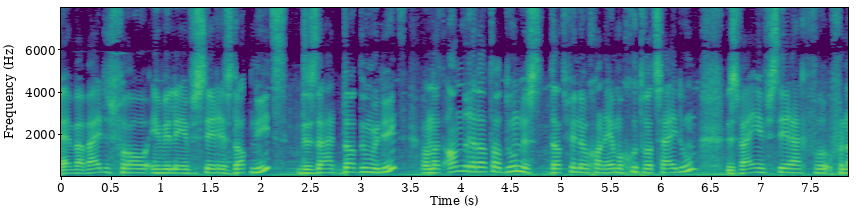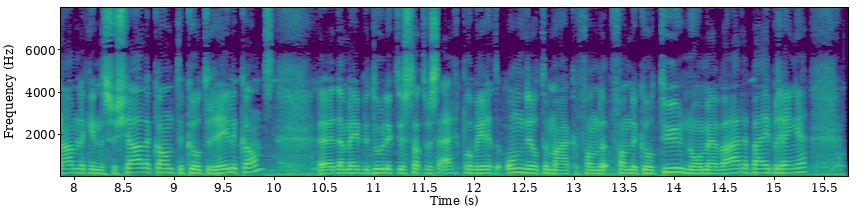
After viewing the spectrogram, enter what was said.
En waar wij dus vooral in willen investeren is dat niet. Dus daar, dat doen we niet. Omdat anderen dat al doen, dus dat vinden we gewoon helemaal goed wat zij doen. Dus wij investeren eigenlijk voor, voornamelijk in de sociale kant, de culturele kant. Uh, daarmee bedoel ik dus dat we ze eigenlijk proberen het onderdeel te maken van de, van de cultuur, normen en waarden bijbrengen. Uh,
